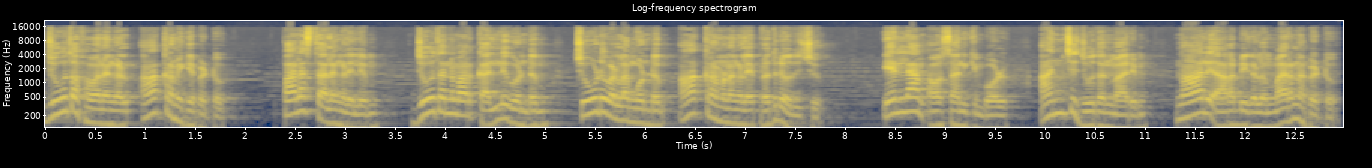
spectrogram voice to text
ജൂതഭവനങ്ങൾ ആക്രമിക്കപ്പെട്ടു. പല സ്ഥലങ്ങളിലും ജൂതന്മാർ കല്ലുകൊണ്ടും ചൂടുവെള്ളം കൊണ്ടും ആക്രമണങ്ങളെ പ്രതിരോധിച്ചു. എല്ലാം അവസാനിക്കുമ്പോൾ അഞ്ച് ജൂതന്മാരും നാല് അറബികളും മരണപ്പെട്ടു.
